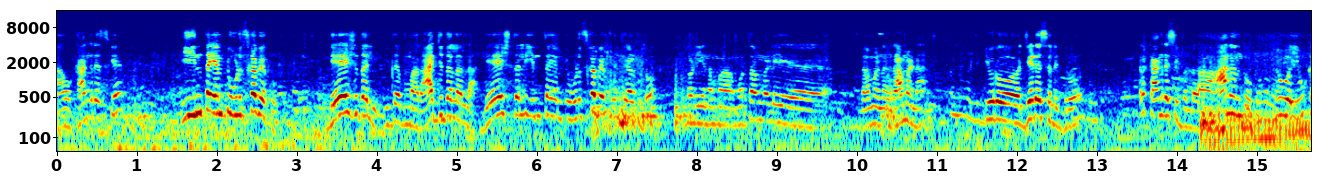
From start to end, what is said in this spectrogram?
ನಾವು ಕಾಂಗ್ರೆಸ್ಗೆ ಈ ಇಂಥ ಎಂ ಪಿ ಉಳಿಸ್ಕೋಬೇಕು. ದೇಶದಲ್ಲಿ ಇದು ನಮ್ಮ ರಾಜ್ಯದಲ್ಲಲ್ಲ ದೇಶದಲ್ಲಿ ಇಂಥ ಎಂ ಪಿ ಉಳಿಸ್ಕೋಬೇಕು ಅಂತ ಹೇಳ್ಬಿಟ್ಟು ನೋಡಿ ನಮ್ಮ ಮೊರಸಾಮಳ್ಳಿ ರಾಮಣ್ಣ. ರಾಮಣ್ಣ ಇವರು ಜೆ ಡಿ ಎಸ್ ಅಲ್ಲಿ ಇದ್ರು. ಎಲ್ಲ ಕಾಂಗ್ರೆಸ್ಸಿಗೆ ಬಂದವರು. ಆನಂದು ಇವ ಯುವಕ.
